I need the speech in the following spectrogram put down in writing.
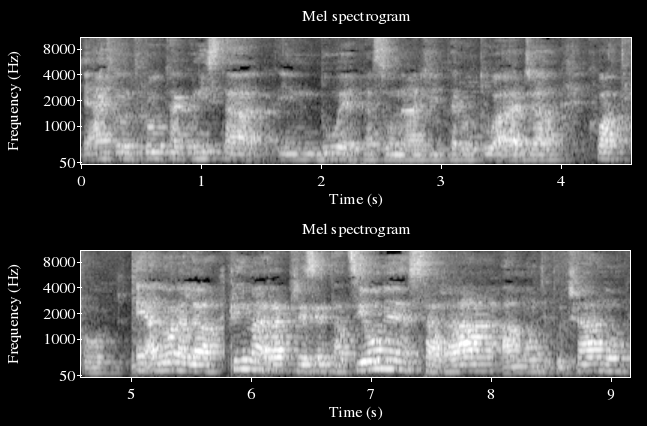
è anche un protagonista in due personaggi, però tu hai già quattro. E allora la prima rappresentazione sarà a Montepulciano?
